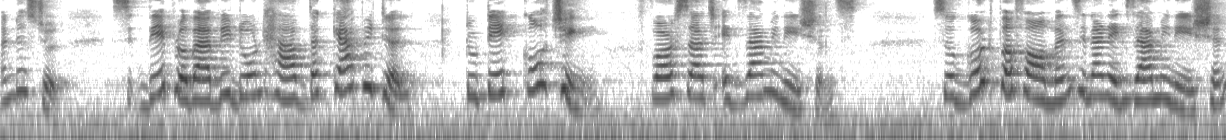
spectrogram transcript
Understood? They probably don't have the capital to take coaching for such examinations. So good performance in an examination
